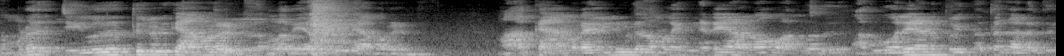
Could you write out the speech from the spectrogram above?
നമ്മുടെ ജീവിതത്തിൽ ഒരു ക്യാമറ ഉണ്ട്. നമ്മൾ അറിയാത്ത ഒരു ക്യാമറ ഉണ്ട്. ആ ക്യാമറയിലൂടെ നമ്മൾ എങ്ങനെയാണോ വന്നത് അതുപോലെയാണ് ഇപ്പോൾ ഇന്നത്തെ കാലത്ത്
